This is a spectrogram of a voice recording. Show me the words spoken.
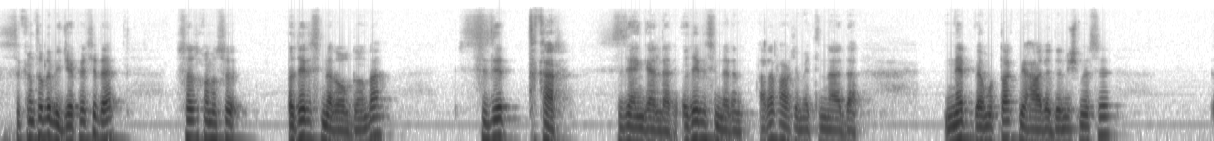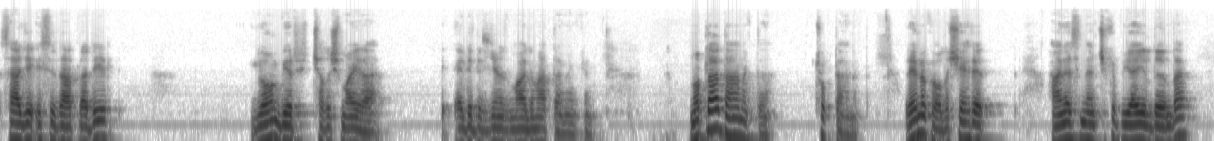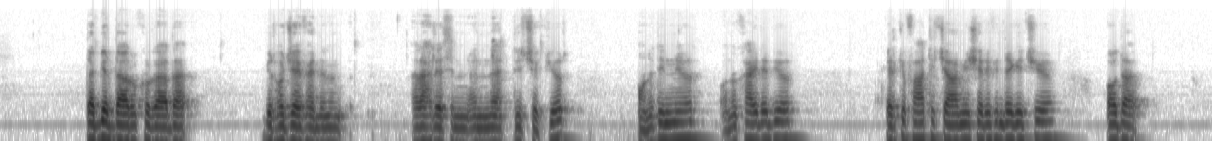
sıkıntılı bir cephesi de söz konusu özel isimler olduğunda sizi tıkar, sizi engeller. Özel isimlerin Arap harfli metinlerde net ve mutlak bir hale dönüşmesi sadece istidatla değil, yoğun bir çalışmayla elde edeceğiniz malumat da mümkün. Notlar dağınıktı. Çok dağınıktı. Revnakoğlu şehre hanesinden çıkıp yayıldığında da bir Darükurra'da bir hoca efendinin rahlesinin önüne diz çöküyor. Onu dinliyor, onu kaydediyor. Belki Fatih Camii Şerif'inde geçiyor. O da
